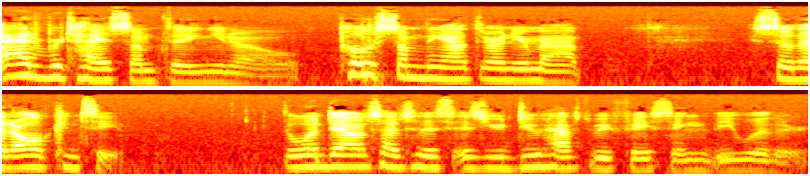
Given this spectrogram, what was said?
advertise something, you know, post something out there on your map so that all can see. The one downside to this is you do have to be facing the wither.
